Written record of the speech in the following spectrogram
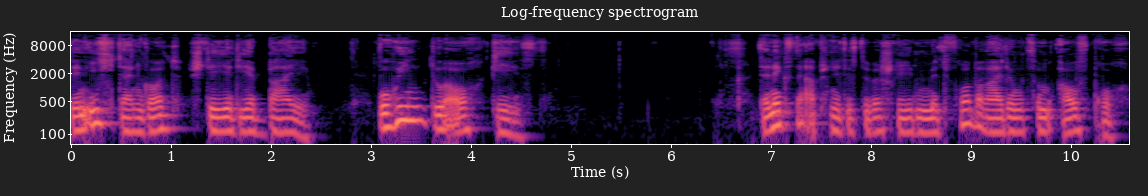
Denn ich, dein Gott, stehe dir bei, wohin du auch gehst. Der nächste Abschnitt ist überschrieben mit Vorbereitung zum Aufbruch.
